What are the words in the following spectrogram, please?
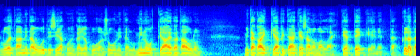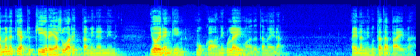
luetaan niitä uutisia, kuinka joku on suunnitellut minuuttiaikataulun, mitä kaikkia pitää kesälomalla ehtiä tekemään. Että kyllä tämmöinen tietty kiire ja suorittaminen niin joidenkin mukaan niin kuin leimaa tätä meidän, meidän niin kuin tätä päivää.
